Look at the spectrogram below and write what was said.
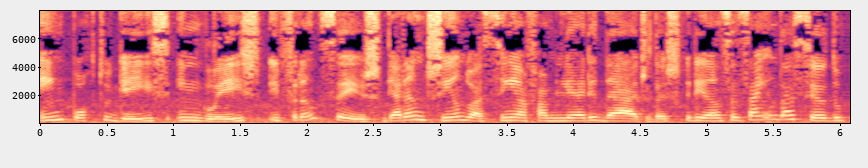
em português, inglês e francês, garantindo assim a familiaridade das crianças ainda cedo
